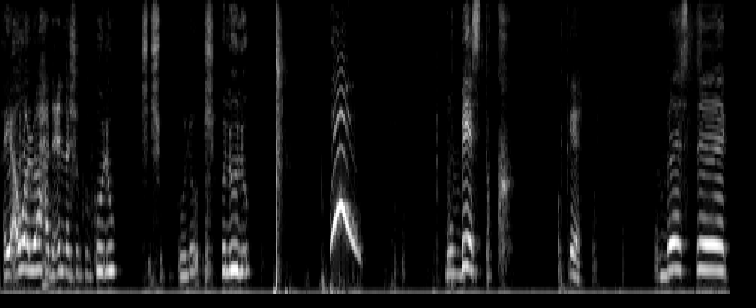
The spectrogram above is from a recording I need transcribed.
هي أول واحد عندنا شكوكولو ش- شكوكولو شكلولو ووو! بومبيستك okay. بومبيستك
